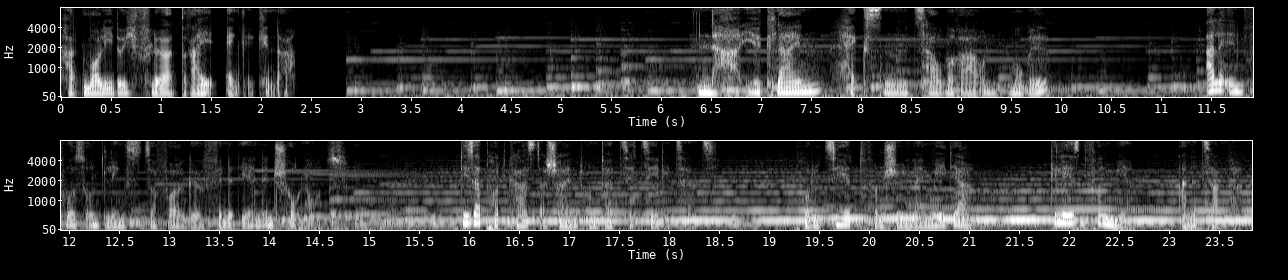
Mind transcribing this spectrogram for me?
hat Molly durch Fleur drei Enkelkinder. Na, ihr kleinen Hexen, Zauberer und Muggel? Alle Infos und Links zur Folge findet ihr in den Show Notes. Dieser Podcast erscheint unter CC-Lizenz. Produziert von Schönlein Media, gelesen von mir, Anne Zander.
